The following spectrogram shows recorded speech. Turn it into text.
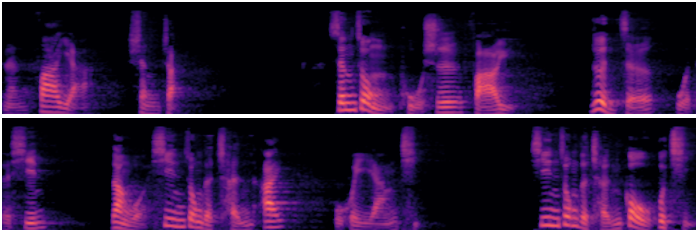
能发芽生长；生众普施法雨，润泽我的心，让我心中的尘埃不会扬起，心中的尘垢不起，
